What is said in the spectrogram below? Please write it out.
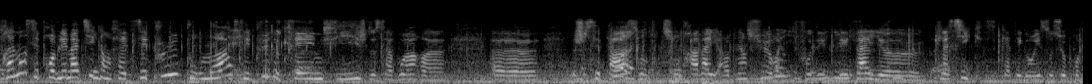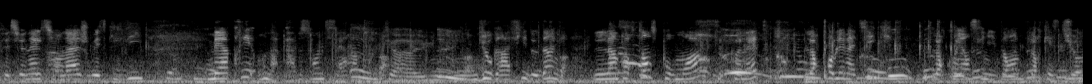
vraiment, c'est problématique en fait. C'est plus pour moi, c'est plus de créer une fiche, de savoir. Euh, euh, je sais pas, son, travail. Alors bien sûr, il faut des détails euh, classiques, catégorie socio-professionnelle, son âge, où est-ce qu'il vit. Mais après, on n'a pas besoin de faire un truc, euh, une, biographie de dingue. L'importance pour moi, c'est de connaître leurs problématiques, leurs croyances limitantes, leurs questions.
